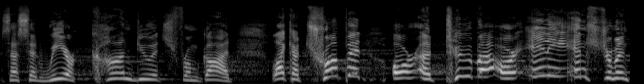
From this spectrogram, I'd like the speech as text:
As I said, we are conduits from God. Like a trumpet or a tuba or any instrument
